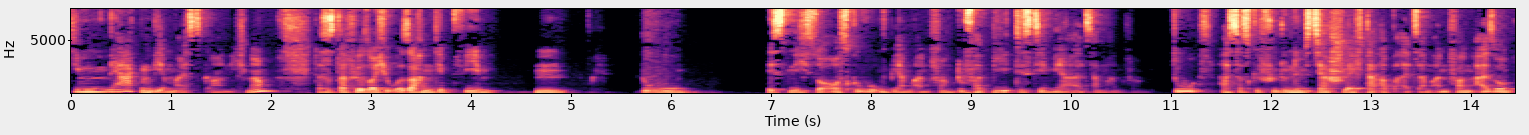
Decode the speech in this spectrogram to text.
die merken wir meist gar nicht. Ne? Dass es dafür solche Ursachen gibt wie, hm, du ist nicht so ausgewogen wie am Anfang. Du verbietest dir mehr als am Anfang. Du hast das Gefühl, du nimmst ja schlechter ab als am Anfang, also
